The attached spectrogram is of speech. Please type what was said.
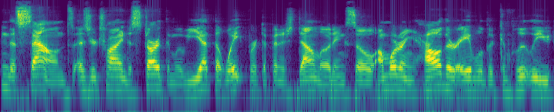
in the sounds as you're trying to start the movie. You have to wait for it to finish downloading. So I'm wondering how they're able to completely,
